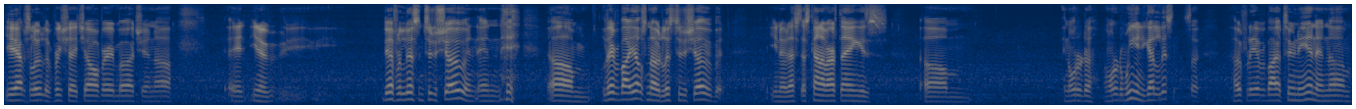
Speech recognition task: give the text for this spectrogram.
Yeah, absolutely. Appreciate y'all very much, and uh, it, you know, definitely listen to the show and and um, let everybody else know to listen to the show. But you know, that's that's kind of our thing is, um, in order to in order to win, you got to listen. So hopefully everybody will tune in and um,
